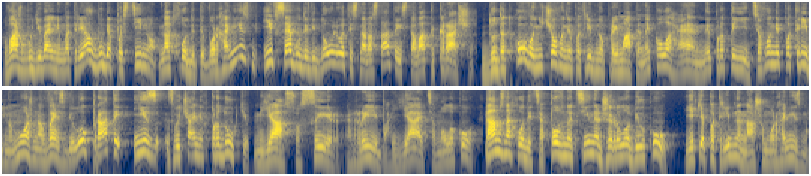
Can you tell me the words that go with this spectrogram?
ваш будівельний матеріал буде постійно надходити в організм і все буде відновлюватись, наростати і ставати краще. Додатково нічого не потрібно приймати, не колаген, не протеїн. Цього не потрібно. Можна весь білок брати із звичайних продуктів: м'ясо, сир, риба, яйця, молоко. Там знаходиться повноцінне джерело білку, яке потрібне нашому організму.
